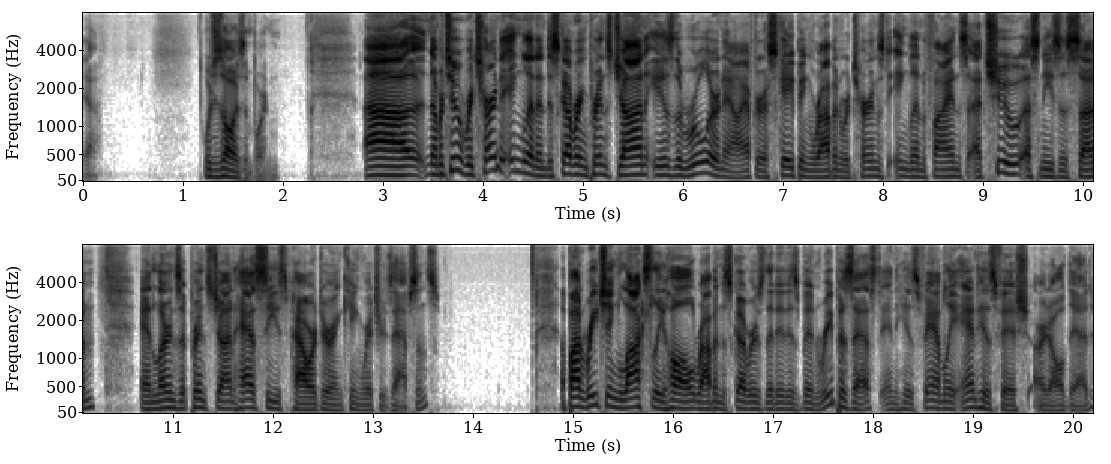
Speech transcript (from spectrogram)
Yeah, which is always important. Uh, number two, return to England and discovering Prince John is the ruler now. After escaping, Robin returns to England, finds Ahchoo, Asneeze's son, and learns that Prince John has seized power during King Richard's absence. Upon reaching Locksley Hall, Robin discovers that it has been repossessed and his family and his fish are all dead.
